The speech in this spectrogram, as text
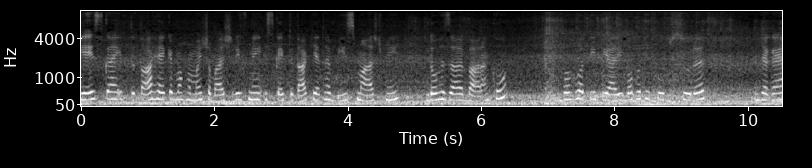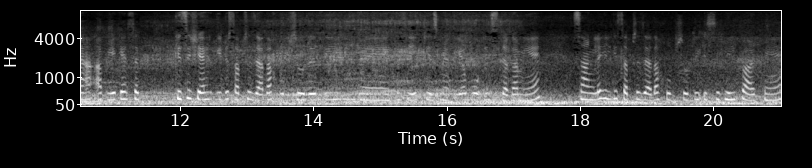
ये इसका इफ्तः है कि मोहम्मद शबाज शरीफ ने इसका इफ्तः किया था 20 मार्च में 2012 को। बहुत ही प्यारी, बहुत ही खूबसूरत जगह है। आप ये कह सकते किसी शहर की जो सबसे ज़्यादा खूबसूरती किसी एक चीज़ में होती है, वो इस जगह में है। सांगला हिल की सबसे ज़्यादा खूबसूरती इस हिल पार्क में है।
